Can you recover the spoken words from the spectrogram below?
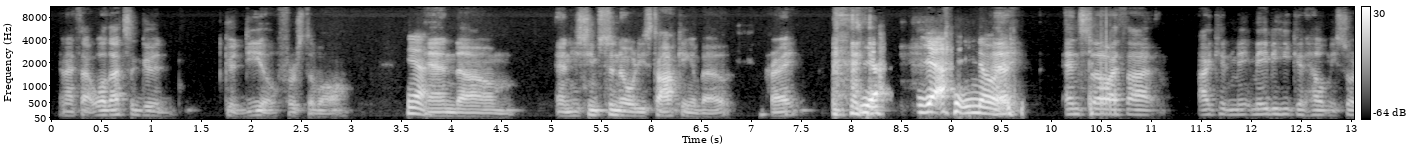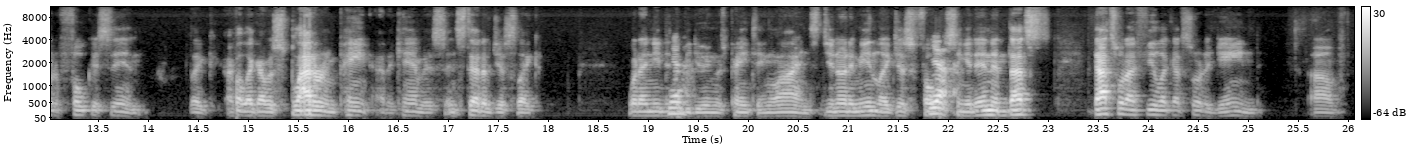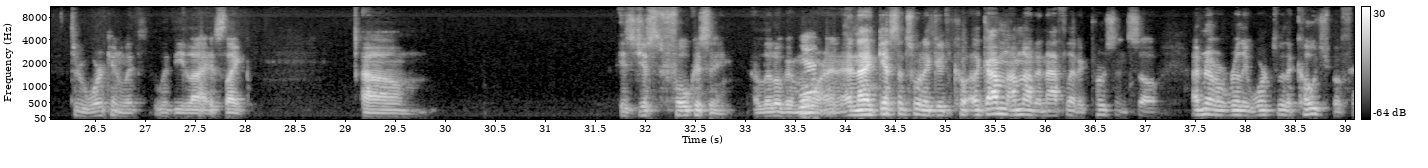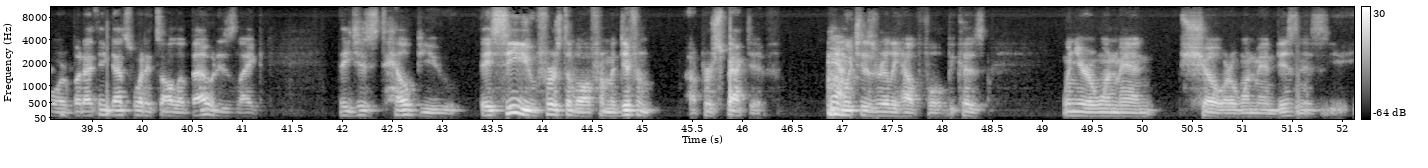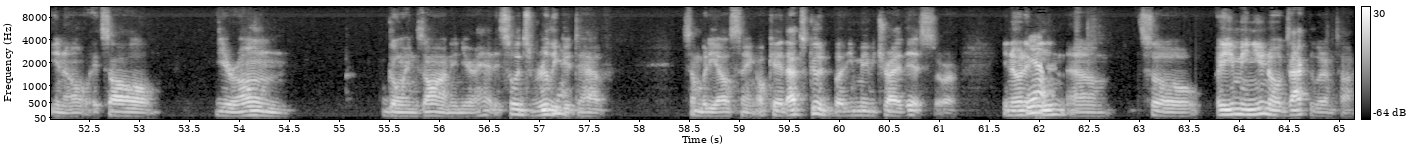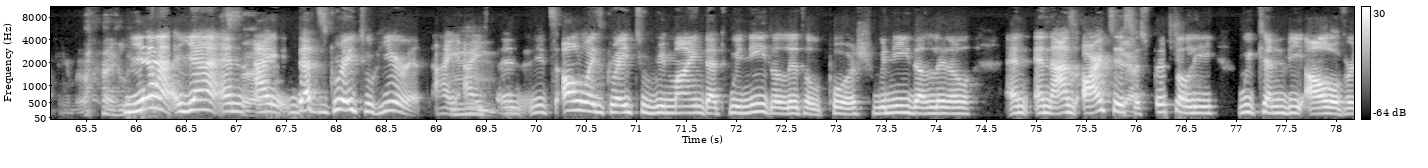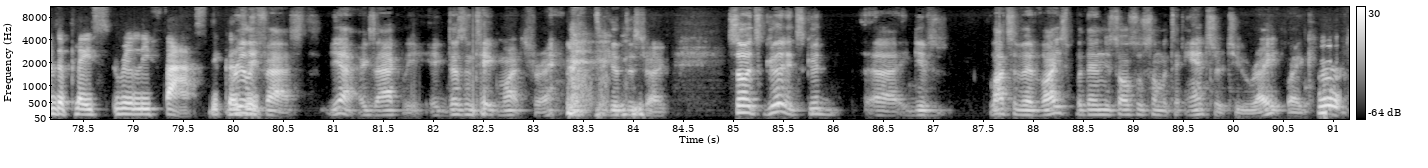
and I thought, well, that's a good, good deal, first of all, Yeah. and um, and he seems to know what he's talking about, right? Yeah. Yeah. You know and, it. and so I thought I could may- maybe he could help me sort of focus in. Like I felt like I was splattering paint at a canvas instead of just like what I needed Yeah. to be doing was painting lines. Do you know what I mean? Like just Yeah. focusing it in, and that's that's what I feel like I've sort of gained um, through working with with Eli. It's like um, is just focusing a little bit Yeah. more, and, and I guess that's what a good coach. Like I'm I'm not an athletic person, so I've never really worked with a coach before, but I think that's what it's all about. Is like they just help you. They see you first of all from a different uh, perspective, Yeah. which is really helpful because when you're a one man show or a one man business, you know, it's all your own goings on in your head. So it's really Yeah. good to have somebody else saying, okay, that's good, but you maybe try this or, you know what Yeah. I mean? Um, so you mean you know exactly what I'm talking about, right? Like, yeah yeah and uh, i that's great to hear it i i Mm. and it's always great to remind that we need a little push we need a little and and as artists Yeah. especially we can be all over the place really fast because really fast. Yeah, exactly. It doesn't take much, right? to get this distracted. So it's good. It's good. Uh, it gives lots of advice, but then it's also someone to answer to, right? Like Mm.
